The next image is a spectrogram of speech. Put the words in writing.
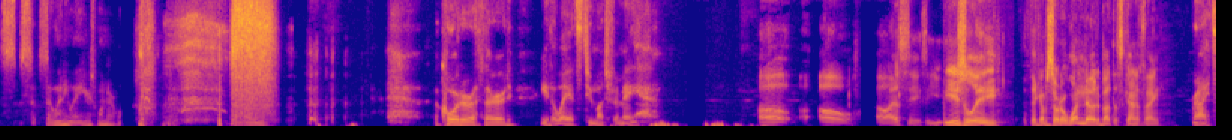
So, so anyway, here's Wonder Woman. A quarter, a third. Either way, it's too much for me. Oh, oh, oh! I see. So you usually I think I'm sort of one note about this kind of thing. Right,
